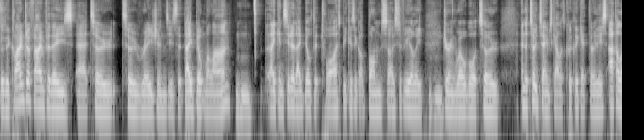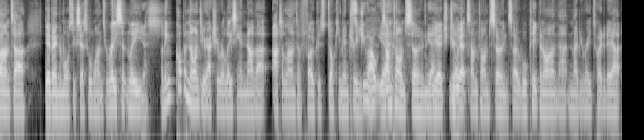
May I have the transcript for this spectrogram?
But the claim to fame for these uh, two two regions is that they built Milan. Mhm. They consider they built it twice because it got bombed so severely Mm-hmm. during World War Two. And the two teams go. Let's quickly get through this. Atalanta, they've been the more successful ones recently. Yes. I think Copa 90 are actually releasing another Atalanta focused documentary It's due out, yeah. sometime soon. Yeah, Yeah, it's due yeah. out sometime soon. So we'll keep an eye on that and maybe retweet it out.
